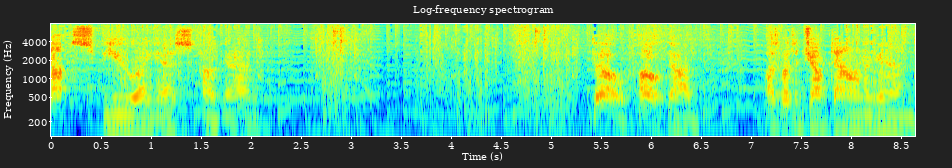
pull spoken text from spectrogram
Not spew, I guess. Oh god. Go! Oh god. I was about to jump down again.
